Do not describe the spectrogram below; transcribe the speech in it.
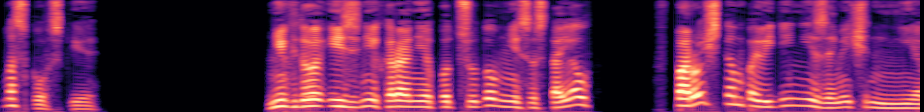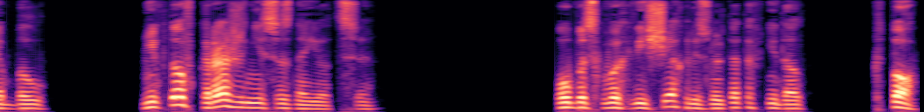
московские. Никто из них ранее под судом не состоял, в порочном поведении замечен не был. Никто в краже не сознается. Обыск в их вещах результатов не дал. Кто?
